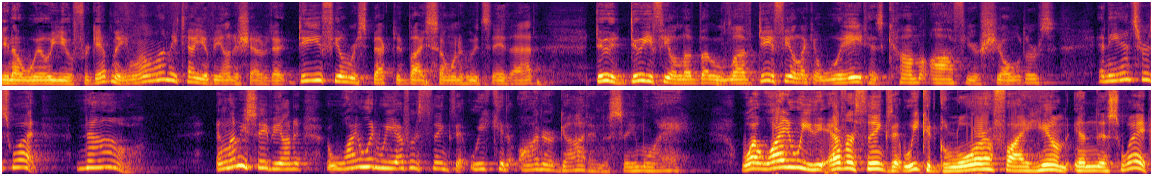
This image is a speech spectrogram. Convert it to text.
you know, will you forgive me? Well, let me tell you beyond a shadow of a doubt, do you feel respected by someone who would say that? Do, do you feel loved, loved? Do you feel like a weight has come off your shoulders? And the answer is what? No. And let me say beyond it, why would we ever think that we could honor God in the same way? Why, why do we ever think that we could glorify him in this way?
